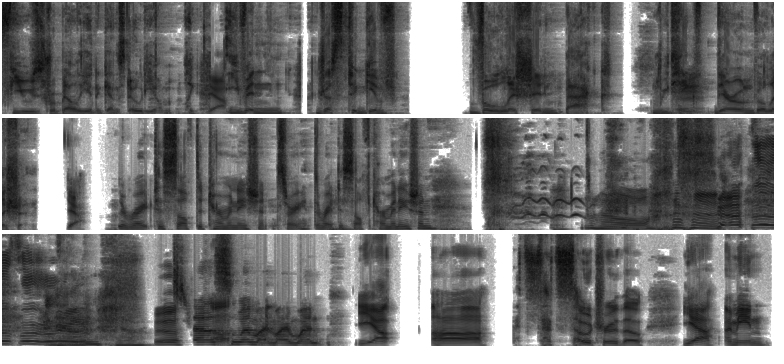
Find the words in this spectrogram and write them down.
fused rebellion against Odium. Like yeah. even just to give volition back, retake mm. their own volition. Yeah. The right to self determination. Sorry, the right to mm-hmm. self termination. oh. yeah. That's uh, where my mind went. Yeah. Uh that's that's so true though. Yeah, I mean,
